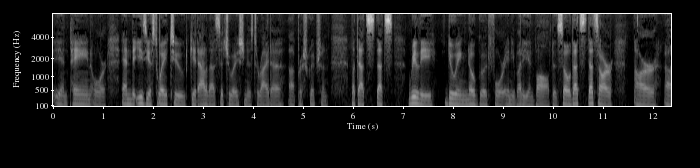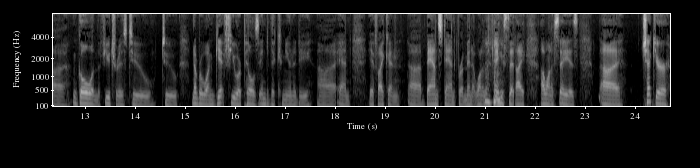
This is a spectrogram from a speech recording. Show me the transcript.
in pain, or and the easiest way to get out of that situation is to write a, a prescription, but that's that's really doing no good for anybody involved. And so that's that's our our uh, goal in the future is to to number one get fewer pills into the community. Uh, and if I can uh, bandstand for a minute, one of the mm-hmm. things that I I want to say is uh, check your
